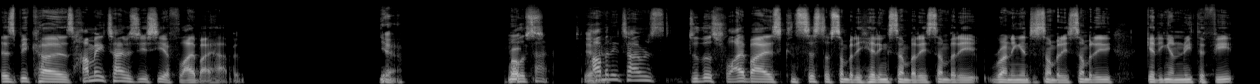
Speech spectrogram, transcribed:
Is because how many times do you see a flyby happen? Yeah. All Most. the time. Yeah. How many times do those flybys consist of somebody hitting somebody, somebody running into somebody, somebody getting underneath the feet?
